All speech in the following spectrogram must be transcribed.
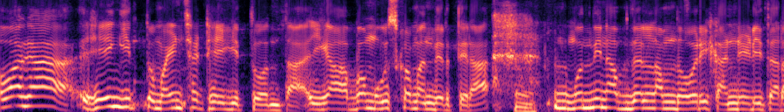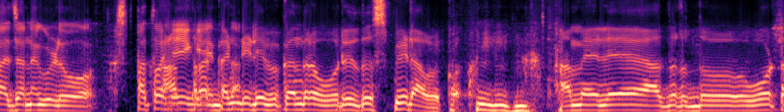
ಅವಾಗ ಹೇಗಿತ್ತು ಮೈಂಡ್ ಸೆಟ್ ಹೇಗಿತ್ತು ಅಂತ? ಈಗ ಹಬ್ಬ ಮುಗಿಸ್ಕೊಂಡ್ ಬಂದಿರ್ತೀರಾ? ಮುಂದಿನ ಹಬ್ಬದಲ್ಲಿ ನಮ್ದು ಹೋರಿ ಕಂಡು ಹಿಡಿತಾರ ಜನಗಳು? ಅಥವಾ ಹೇಗೆ ಅಂತ? ಕಂಡು ಹಿಡಿಬೇಕಂದ್ರೆ ಊರಿದು ಸ್ಪೀಡ್ ಆಗ್ಬೇಕು. ಆಮೇಲೆ ಅದ್ರದ್ದು ಓಟ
